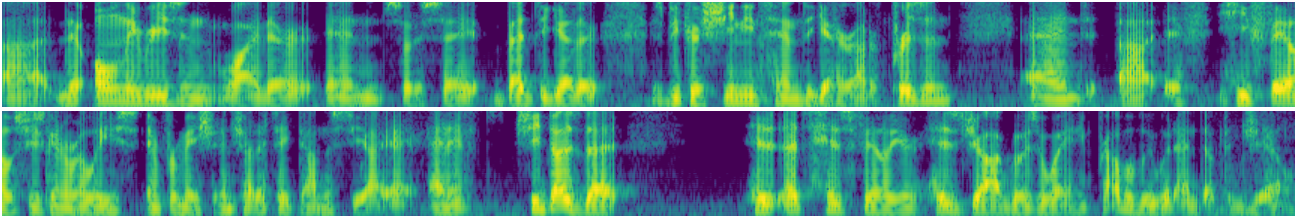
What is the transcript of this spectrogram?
Uh, the only reason why they're in, so to say, bed together is because she needs him to get her out of prison. And uh, if he fails, she's going to release information and try to take down the CIA. And if she does that, his, that's his failure. His job goes away, and he probably would end up in jail.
